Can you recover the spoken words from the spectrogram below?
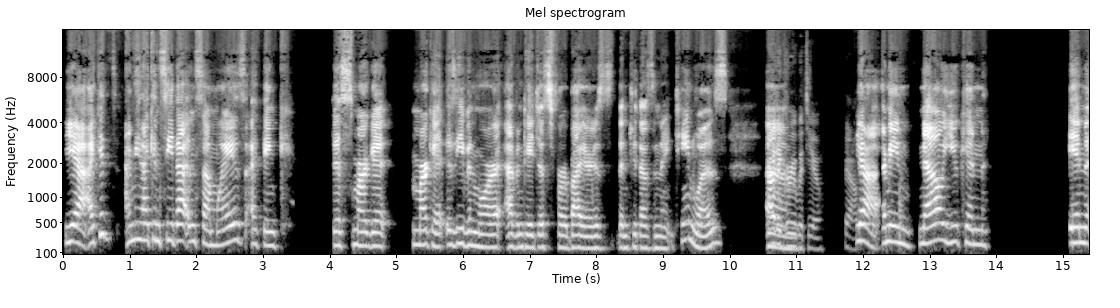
Yeah, I could. I mean, I can see that in some ways. I think this market market is even more advantageous for buyers than 2019 was. I'd um, agree with you. Yeah. Yeah, I mean, now you can in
